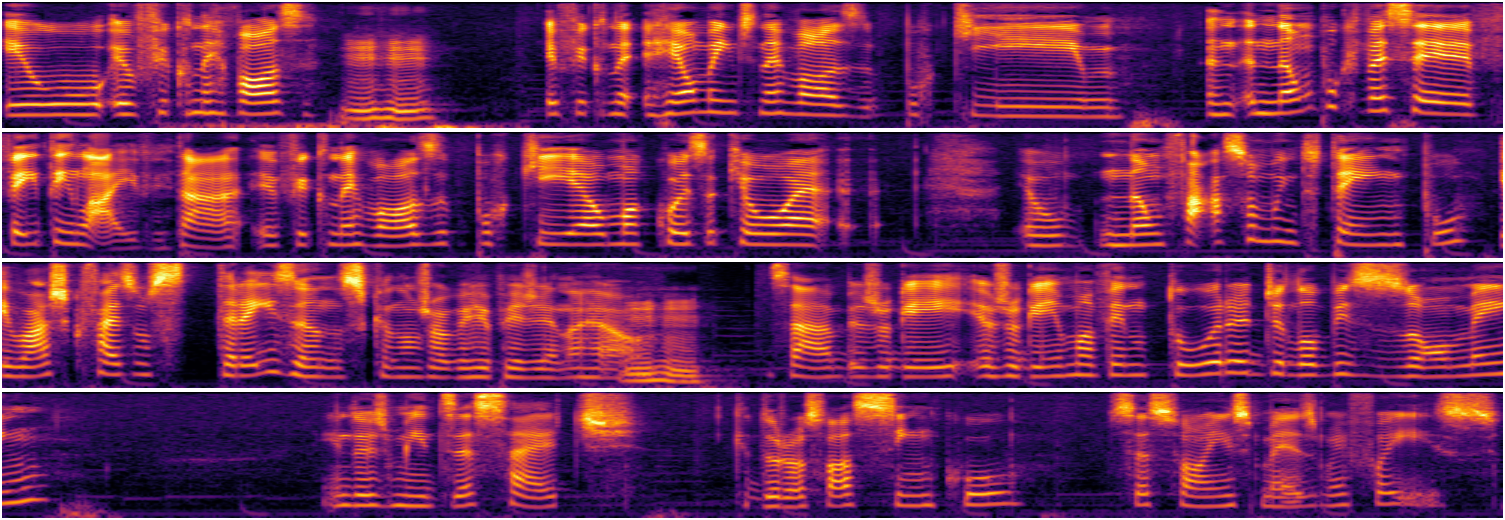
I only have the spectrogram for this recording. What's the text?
Eu, eu fico nervosa. Uhum eu fico realmente nervosa, porque. Não porque vai ser feita em live, tá? Eu fico nervosa porque é uma coisa que eu. É, eu não faço há muito tempo. Eu acho que faz uns três anos que eu não jogo RPG, na real. Uhum. Sabe? Eu joguei, eu joguei uma aventura de lobisomem em 2017. Que durou só cinco sessões mesmo, e foi isso.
